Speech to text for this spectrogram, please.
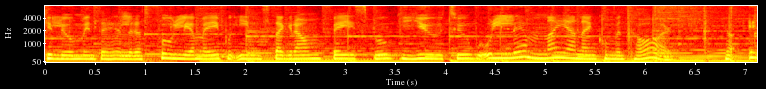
Glöm inte heller att följa mig på Instagram, Facebook, Youtube och lämna gärna en kommentar. Jag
